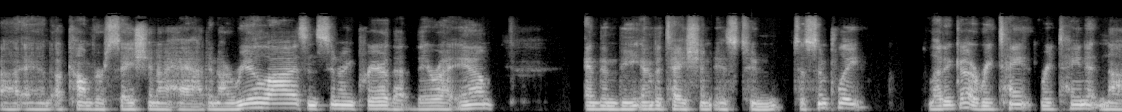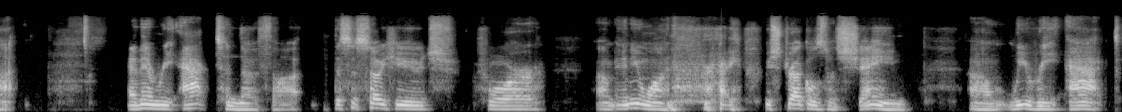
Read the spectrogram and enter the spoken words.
uh, and a conversation I had, and I realize in centering prayer that there I am, and then the invitation is to to simply let it go, retain retain it not, and then react to no thought. This is so huge for um, anyone right who struggles with shame. Um, we react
